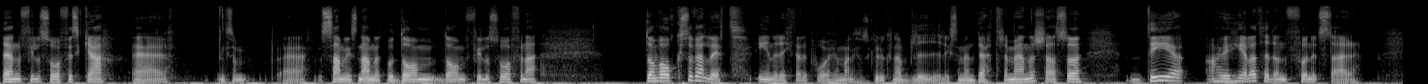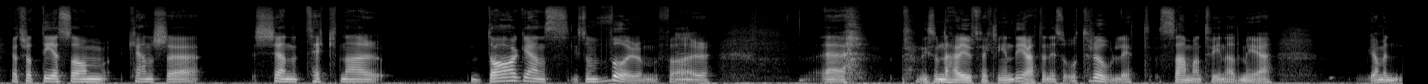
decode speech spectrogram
den filosofiska eh, liksom, eh, samlingsnamnet på de, de filosoferna, de var också väldigt inriktade på hur man liksom skulle kunna bli liksom en bättre människa. Så det har ju hela tiden funnits där. Jag tror att det som kanske kännetecknar dagens liksom vurm för eh, liksom den här utvecklingen det är att den är så otroligt sammantvinnad med ja, men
